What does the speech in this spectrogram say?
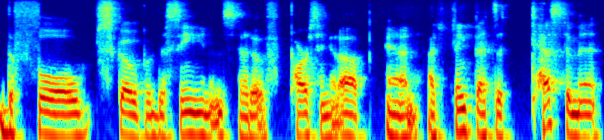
the full scope of the scene instead of parsing it up. And I think that's a testament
